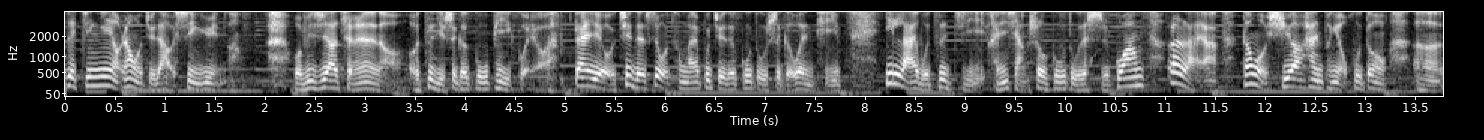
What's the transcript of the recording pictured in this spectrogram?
个经验哦，让我觉得好幸运啊。我必须要承认哦，我自己是个孤僻鬼哦。但有趣的是，我从来不觉得孤独是个问题。一来我自己很享受孤独的时光；二来啊，当我需要和朋友互动，呃，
